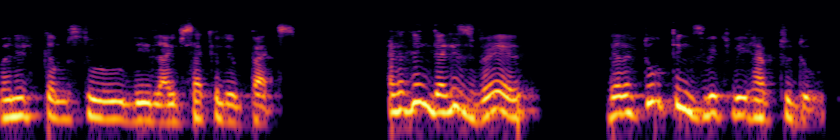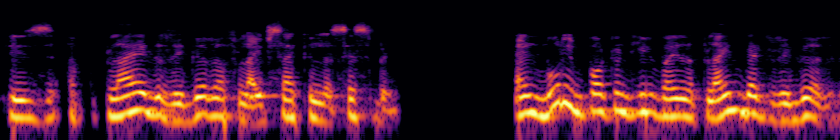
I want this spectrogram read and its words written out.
when it comes to the life cycle impacts. And I think that is where there are two things which we have to do is apply the rigor of life cycle assessment and more importantly while applying that rigor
